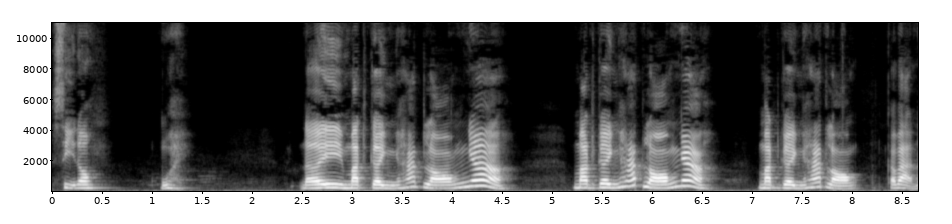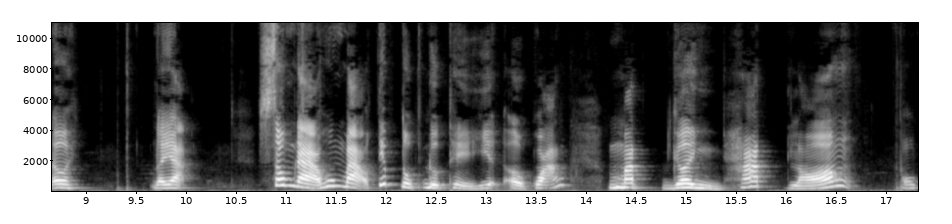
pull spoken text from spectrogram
Xịn không? Ui Đây mặt cành hát lóng nhá. Mặt gành hát lóng nha, Mặt gành hát lóng Các bạn ơi Đây ạ Sông Đà hung bạo tiếp tục được thể hiện ở quãng mặt gành hát lóng. Ok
